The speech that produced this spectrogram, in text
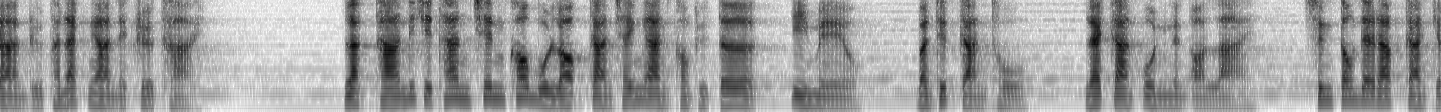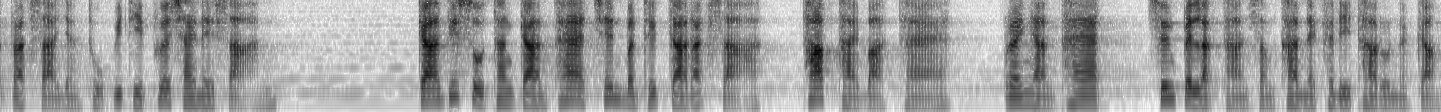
งานหรือพนักงานในเครือข่าย หลักฐานดิจิทัล เช่น ข้อมูลล็อกการใช้งานคอมพิวเตอร์ อีเมล บันทึกการโทร และการโอนเงินออนไลน์ ซึ่งต้องได้รับการเก็บรักษาอย่างถูกวิธีเพื่อใช้ในศาลการพิสูจน์ทางการแพทย์ เช่น บันทึกการรักษา ภาพถ่ายบาดแผลรายงานแพทย์ ซึ่งเป็นหลักฐานสำคัญในคดีทารุณกรรม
